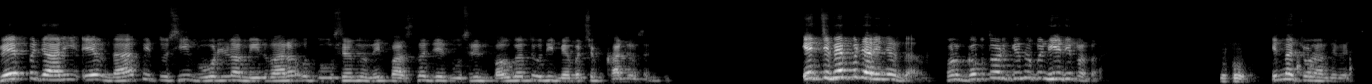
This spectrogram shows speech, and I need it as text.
ਵਿਪ ਜਾਰੀ ਇਹ ਹੁੰਦਾ ਵੀ ਤੁਸੀਂ ਵੋਟ ਜਿਹੜਾ ਉਮੀਦਵਾਰ ਆ ਉਹ ਦੂਸਰੇ ਨੂੰ ਨਹੀਂ ਪਾ ਸਕਦਾ ਜੇ ਦੂਸਰੇ ਨੂੰ ਪਾਊਗਾ ਤੇ ਉਹਦੀ ਮੈਂਬਰਸ਼ਿਪ ਖਰਚ ਹੋ ਸਕਦੀ। ਇਹ ਚ ਵਿਪ ਜਾਰੀ ਨਹੀਂ ਹੁੰਦਾ। ਹੁਣ ਗੁਪਤਵੜ ਕਿਹਨੂੰ ਵੀ ਨਹੀਂ ਪਤਾ। ਇਹਨਾਂ ਚੋਣਾਂ ਦੇ ਵਿੱਚ।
